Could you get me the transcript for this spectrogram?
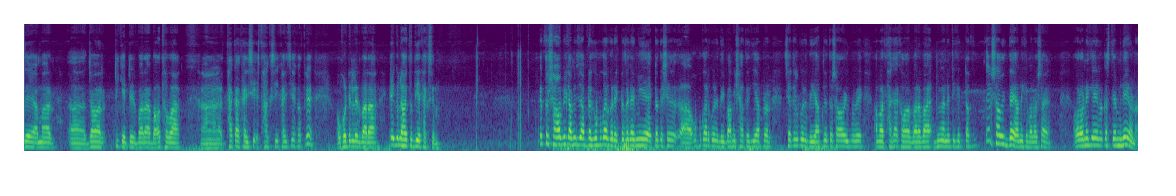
যে আমার যাওয়ার টিকেটের ভাড়া বা অথবা থাকা খাইছি, থাকছি, খাইছি একত্রে, হোটেলের ভাড়া, এগুলো হয়তো দিয়ে থাকছেন। এ তো স্বাভাবিক, আমি যদি আপনাকে উপকার করি, একটা জায়গায় নিয়ে একটা দেশে উপকার করে দিই বা আমি সাথে গিয়ে আপনার সেটেল করে দিই, আপনি তো স্বাভাবিকভাবে আমার থাকা খাওয়ার ভাড়া বা বিমানের টিকিটটা এর স্বাভাবিক দেয় অনেকে ভালোবাসায় আবার অনেকের কাছ থেকে আমি নিয়েও না।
